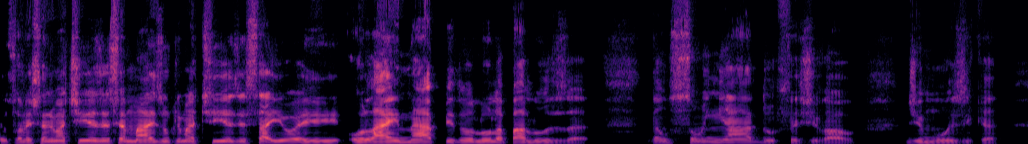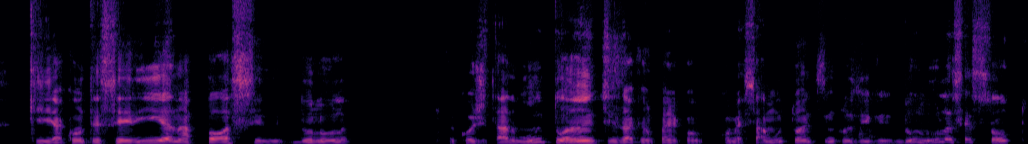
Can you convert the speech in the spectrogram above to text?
Eu sou Alexandre Matias, esse é mais um Climatias e saiu aí o line-up do Lula Palusa, tão sonhado festival de música que aconteceria na posse do Lula. Foi cogitado muito antes da campanha começar, muito antes, inclusive, do Lula ser solto.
